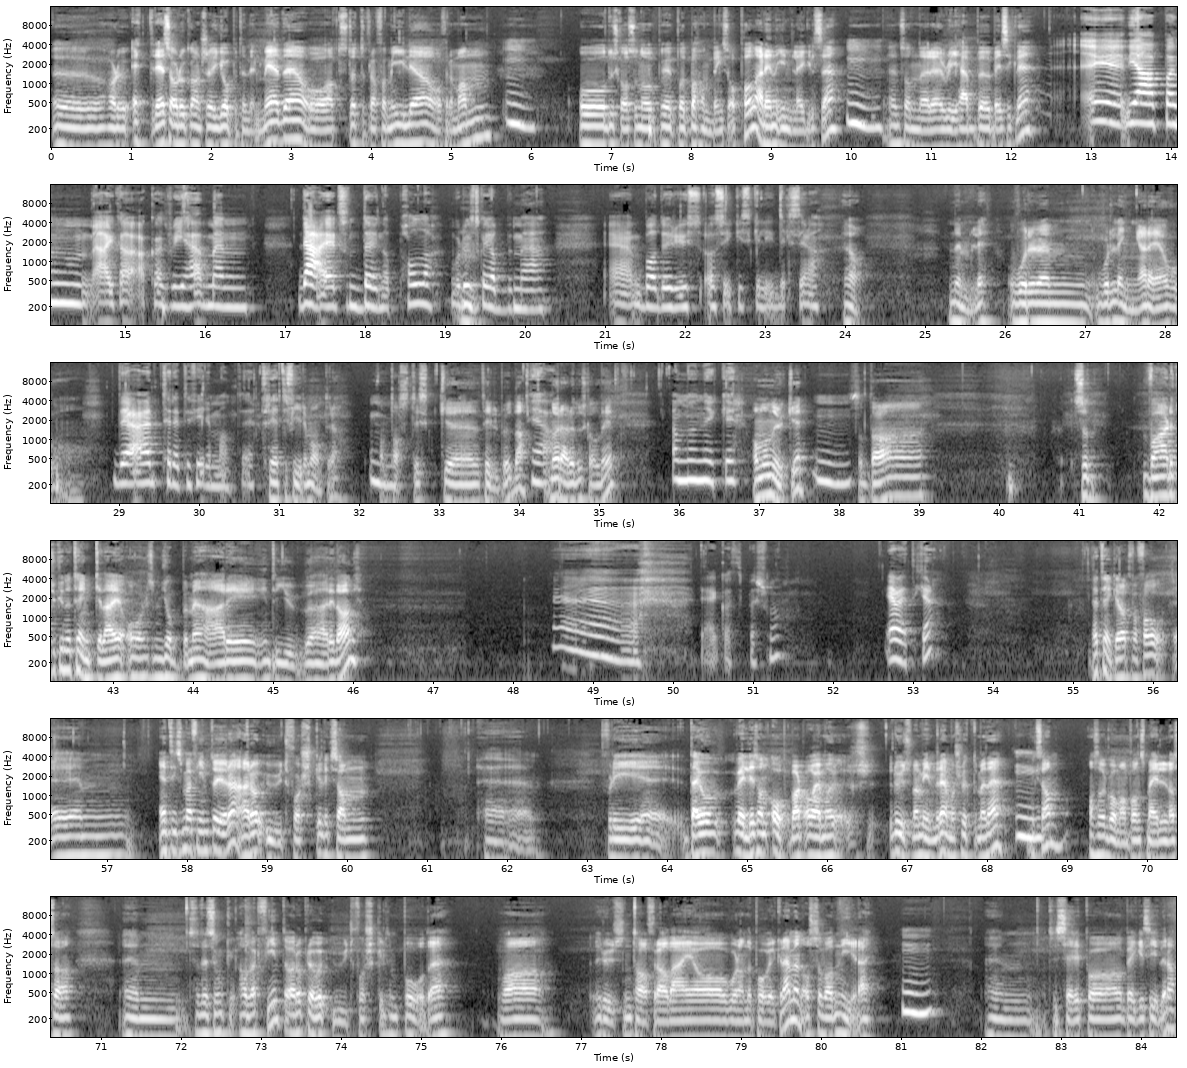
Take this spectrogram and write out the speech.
eh, har du etter det så har du kanskje jobbet en del med det og hatt støtte fra familie og fra mannen. Og du skal også nå på et behandlingsopphold. Er det en innleggelse? En sånn der rehab, basically? Eh, Ja, på en ja, Ikke akkurat rehab, men det er et sånn døgnopphold da, hvor du skal jobbe med eh, både rus og psykiske lidelser. da. Ja. Nemlig. Hvor, um, hvor lenge er det? Hvor- Det er 34 måneder. Tre til fire måneder, ja. Fantastisk eh, tilbud, da. Ja. Når er det du skal dit? Om noen uker. Om noen uker. Så da Så hva er det du kunne tenke deg å liksom jobbe med her i intervjuet her i dag? Det er et godt spørsmål. Jeg vet ikke. Jeg tenker at i hvert fall eh, En ting som er fint å gjøre, er å utforske liksom eh, Fordi eh, det er jo veldig sånn åpenbart Å, jeg må ruse meg mindre, jeg må slutte med det. Liksom. Og så går man på en smell, og så eh, Så det som hadde vært fint, var å prøve å utforske liksom både hva rusen tar fra deg, og hvordan det påvirker deg, men også hva den gir deg. Um, at vi ser litt på begge sider, da.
